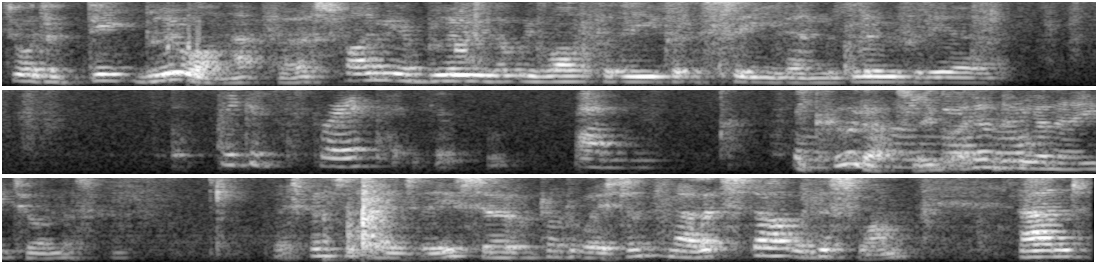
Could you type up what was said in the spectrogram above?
So we want a deep blue on that first. Find me a blue that we want for the for the sea then, the blue for the earth. We could spray a bit of um, We could actually, but I don't think we're going to need to on this one. Expensive paints these, so don't want to waste them. Now let's start with this one. And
